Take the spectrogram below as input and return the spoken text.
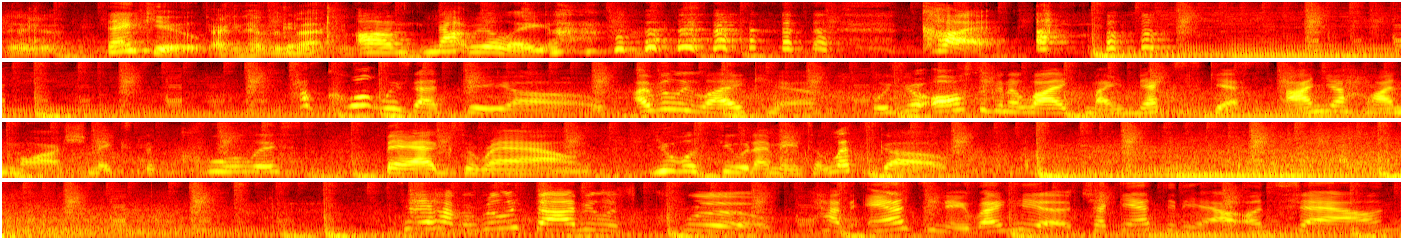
Pleasure. Thank you. I can have them back. Um, not really. Cut. How cool was that, Theo? I really like him. Well, you're also gonna like my next guest, Anya Hindmarch makes the coolest bags around. You will see what I mean, so let's go. Today I have a really fabulous crew. I have Anthony right here. Check Anthony out on sound.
